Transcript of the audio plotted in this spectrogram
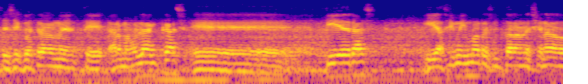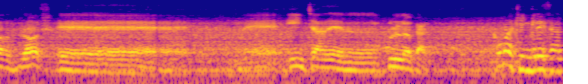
Se secuestraron este, armas blancas, eh, piedras y asimismo resultaron lesionados dos eh, eh, hinchas del club local. ¿Cómo es que ingresan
